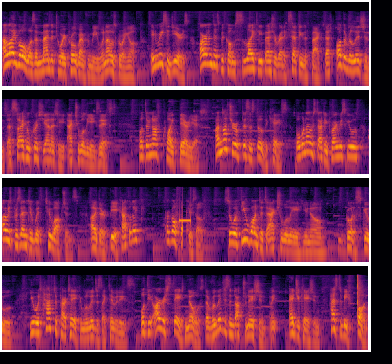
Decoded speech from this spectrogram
Alive O was a mandatory program for me when I was growing up. In recent years, Ireland has become slightly better at accepting the fact that other religions aside from Christianity actually exist, but they're not quite there yet. I'm not sure if this is still the case, but when I was starting primary school, I was presented with two options. Either be a Catholic, or go fuck yourself. So if you wanted to actually, you know, go to school, you would have to partake in religious activities. But the Irish state knows that religious indoctrination, I mean education, has to be fun.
